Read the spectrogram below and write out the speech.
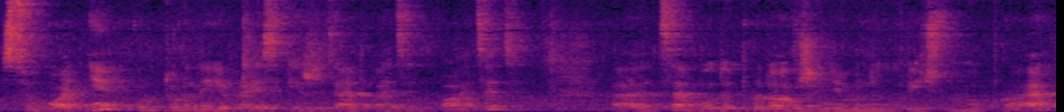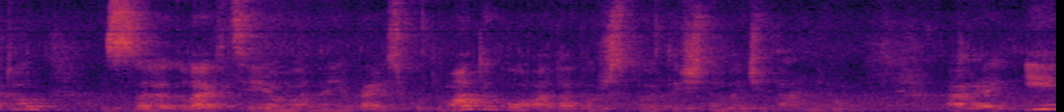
сьогодні культурне єврейське життя 2020. Е, Це буде продовження минулорічного проекту з лекціями на єврейську тематику, а також з поетичними читаннями. Е, І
